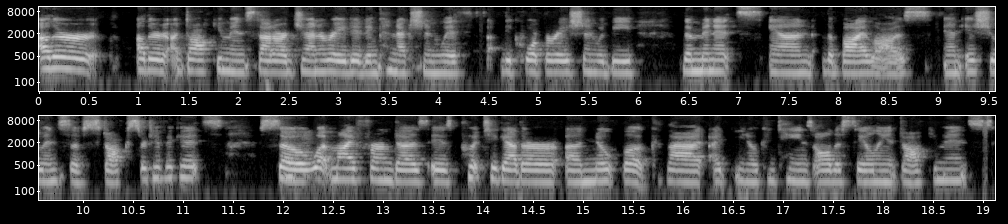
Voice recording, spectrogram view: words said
other other documents that are generated in connection with the corporation would be the minutes and the bylaws and issuance of stock certificates. So Mhm. what my firm does is put together a notebook that I, you know contains all the salient documents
